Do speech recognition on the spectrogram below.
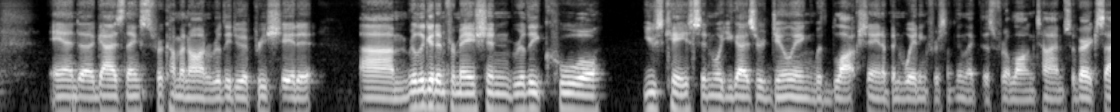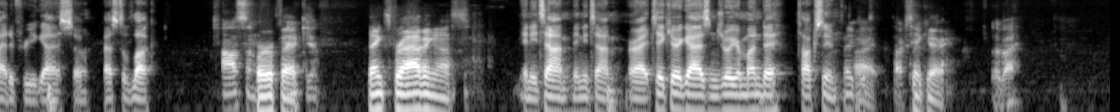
And uh, guys, thanks for coming on. Really do appreciate it. Um, really good information, really cool use case and what you guys are doing with blockchain. I've been waiting for something like this for a long time. So very excited for you hmm. guys. So best of luck. Awesome. Perfect. Thank you. Thanks for having us. Anytime, anytime. All right. Take care, guys. Enjoy your Monday. Talk soon. Thank All you. right. Talk soon. Take care. Bye bye.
